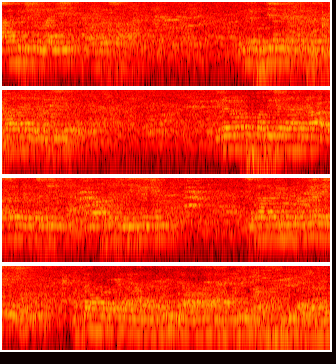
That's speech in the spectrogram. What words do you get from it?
ആരംഭിച്ചിട്ടുള്ള ഈ മദ്രസ ഇതിന്റെ പുതിയ കെട്ടിടത്തിന്റെ ഉദ്ഘാടന ക്രമത്തിൽ ഇവരോടൊപ്പം പങ്കുചേരാനുള്ള അവസരം ലഭിച്ചതിൽ അള്ളാഹു സ്തുതിക്കുകയും സദാനയോട് നന്ദി അറിയിക്കുകയും വസ്സലാമു അലാ റസൂലില്ലാഹി വഅലാ ആലിഹി വസഹ്ബിഹി അജ്മഈൻ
